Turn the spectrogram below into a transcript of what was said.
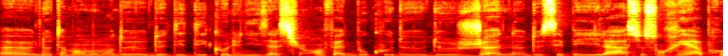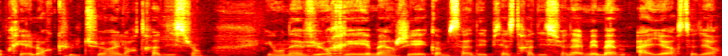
euh, notamment au moment de, des décolonisations. En fait, beaucoup de, jeunes de ces pays-là se sont réappropriés leur culture et leur tradition. Et on a vu réémerger comme ça des pièces traditionnelles, mais même ailleurs. C'est-à-dire,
